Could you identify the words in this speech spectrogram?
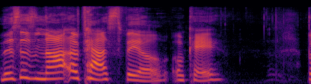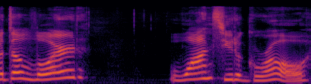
This is not a pass fail, okay? But the Lord wants you to grow.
